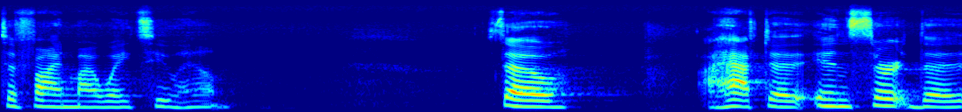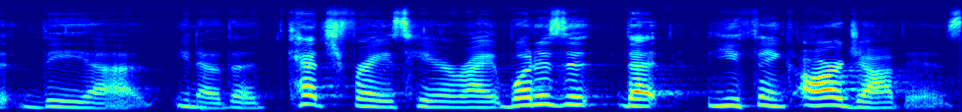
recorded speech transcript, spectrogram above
to find my way to Him. So I have to insert the, the, uh, you know, the catchphrase here, right? What is it that you think our job is?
